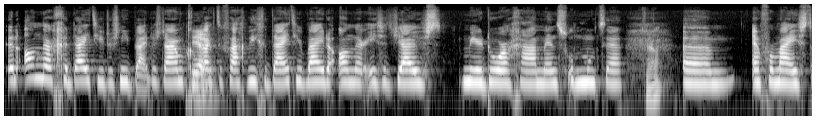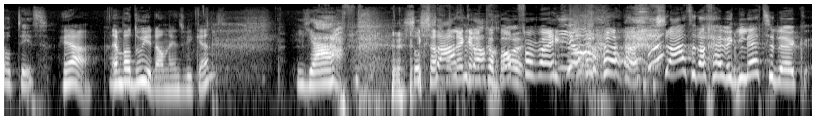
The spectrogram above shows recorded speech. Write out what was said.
Een ander gedijt hier dus niet bij. Dus daarom gebruik ik de vraag wie gedijt hierbij. De ander is het juist meer doorgaan, mensen ontmoeten. Ja. Ehm, en voor mij is dat dit. ja. En wat doe je dan in het weekend? Ja, Ik zag een lekkere kebab gewoon. voorbij komen. Zaterdag heb ik letterlijk...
